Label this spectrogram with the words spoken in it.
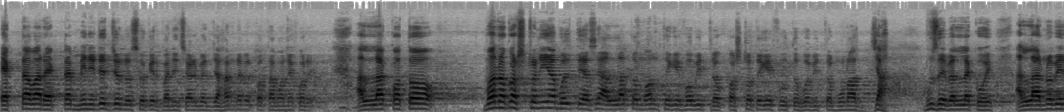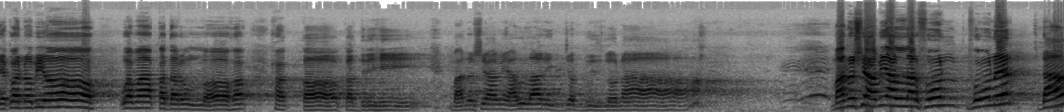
একটা বার একটা মিনিটের জন্য চোখের পানি ছাড়বেন জাহান নামের কথা মনে করে। আল্লাহ কত মন কষ্ট নিয়ে বলতে আছে আল্লাহ তো মন থেকে পবিত্র, কষ্ট থেকে ফুত পবিত্র মোনাজ্জা বুঝে বেল্লা কই? আল্লাহ নবী রে কয়, নবী ও, ওয়ামা কাদারুল্লাহ কাদরিহি। মানুষে, আমি আল্লাহর ইজ্জত বুঝলো না। মানুষে, আমি আল্লাহর ফোন, ফোনের দাম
